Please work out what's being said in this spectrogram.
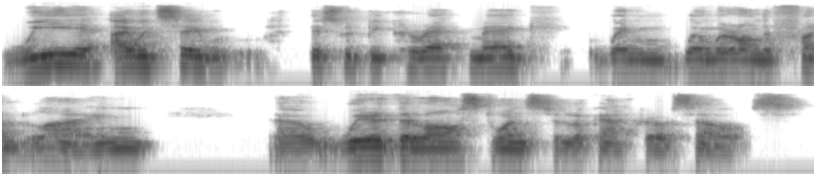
we, I would say this would be correct, Meg, when, when we're on the front line, uh, we're the last ones to look after ourselves.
